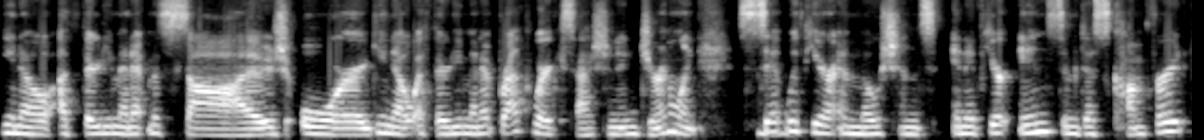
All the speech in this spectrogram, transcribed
you know, a 30 minute massage or, you know, a 30 minute breath work session and journaling, sit mm-hmm. with your emotions. And if you're in some discomfort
